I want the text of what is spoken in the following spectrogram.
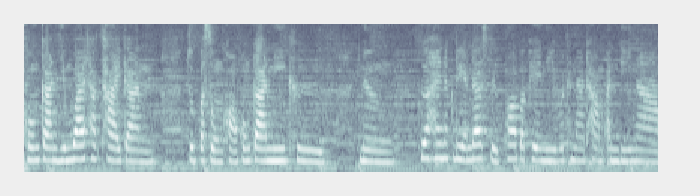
โครงการยิ้มไหว้ทักทายกัน จุดประสงค์ของโครงการนี้คือ 1. เพื่อให้นักเรียนได้สืบทอดประเพณีวัฒนธรรมอันดีงาม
